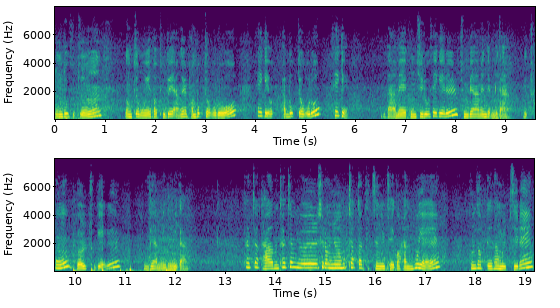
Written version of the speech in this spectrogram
농도 수준 0.5에서 2배 양을 반복적으로 3개, 반복적으로 3개, 그 다음에 공시료 3개를 준비하면 됩니다. 총 12개를 준비하면 됩니다. 탈착, 다음은 탈착률 실험용 흡착과 지층을 제거한 후에 분석 대상 물질의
